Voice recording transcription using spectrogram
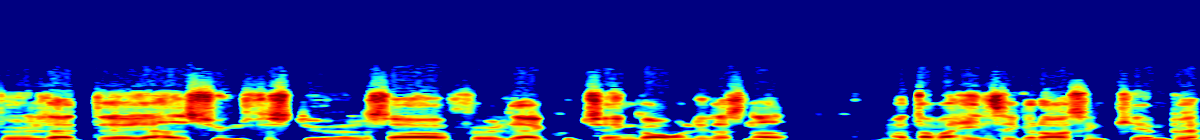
følte, at øh, jeg havde synsforstyrrelser, og følte, at jeg ikke kunne tænke ordentligt og sådan noget. Mm. Og der var helt sikkert også en kæmpe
